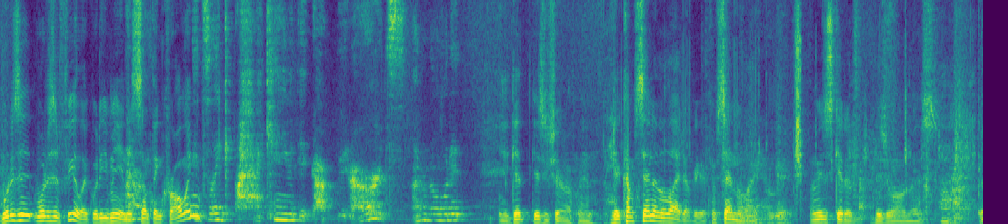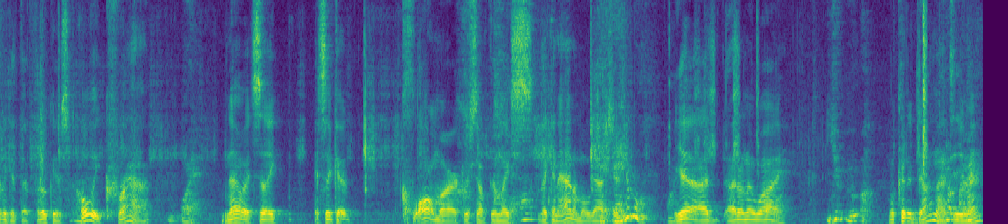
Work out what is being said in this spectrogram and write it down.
What is it? What does it feel like? What do you mean? Is something crawling? it's like I can't even. It, it hurts. I don't know what it. Yeah, get get your shirt off, man. Here, come stand in the light over here. Come stand in the light. Okay. Let me just get a visual on this. Oh. Gotta get that focused. Holy crap! What? No, it's like it's like a claw mark or something, like like an animal got you. Animal. Yeah, I, I don't know why. You. you What could have done that to you, man?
